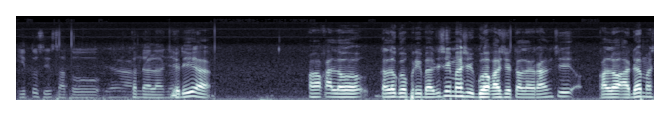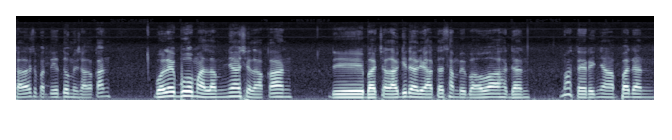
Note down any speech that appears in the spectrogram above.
itu sih satu Ya. kendalanya jadi ya eh, kalau kalau gue pribadi sih masih gua kasih toleransi kalau ada masalah seperti itu misalkan boleh bu malamnya silakan dibaca lagi dari atas sampai bawah dan materinya apa dan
